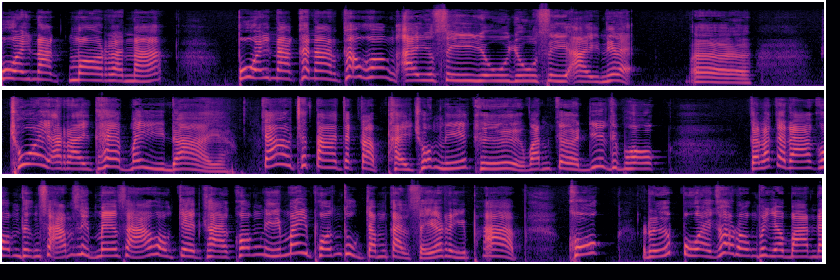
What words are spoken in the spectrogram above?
ป่วยหนักมรณะ ป่วยหนักขนาดเข้าห้อง ICU UCI นี่แหละเออช่วยอะไรแทบไม่ได้ เจ้าชะตาจะกลับไทยช่วงนี้คือ วันเกิด 26 กรกฎาคมถึง 30 เมษายน67 ค่ะ คงหนีไม่พ้นถูกจำกัดเสรีภาพ คุกหรือป่วยเข้าโรงพยาบาลใด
